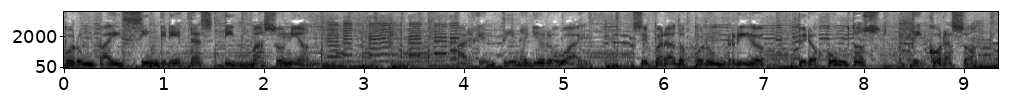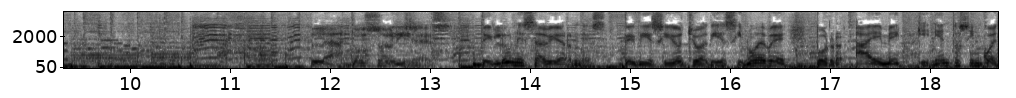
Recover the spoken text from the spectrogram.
Por un país sin grietas y más unión. Argentina y Uruguay, separados por un río, pero juntos de corazón. Las dos orillas. De lunes a viernes, de 18 a 19 por AM550.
